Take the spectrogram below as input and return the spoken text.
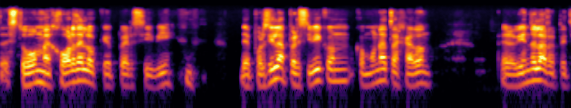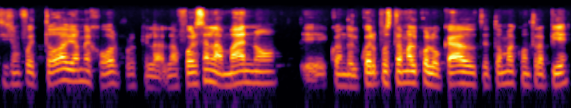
estuvo mejor de lo que percibí. De por sí la percibí con, como un atajadón, pero viendo la repetición fue todavía mejor porque la, fuerza en la mano, eh, cuando el cuerpo está mal colocado, te toma contrapié.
